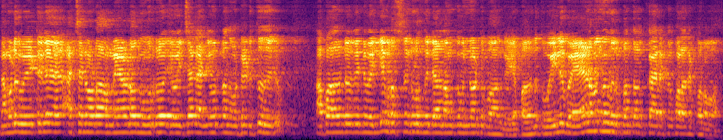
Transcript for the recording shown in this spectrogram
നമ്മുടെ വീട്ടിൽ അച്ഛനോടോ അമ്മയോടോ നൂറ് രൂപ ചോദിച്ചാൽ അഞ്ഞൂറ് രൂപ നോട്ട് എടുത്തു തരും. അപ്പൊ അതുകൊണ്ട് പിന്നെ വലിയ പ്രശ്നങ്ങളൊന്നുമില്ല നമുക്ക് മുന്നോട്ട് പോകാൻ കഴിയും. അപ്പൊ അതുകൊണ്ട് തൊഴിൽ വേണമെന്ന നിർബന്ധക്കാരൊക്കെ വളരെ കുറവാണ്.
